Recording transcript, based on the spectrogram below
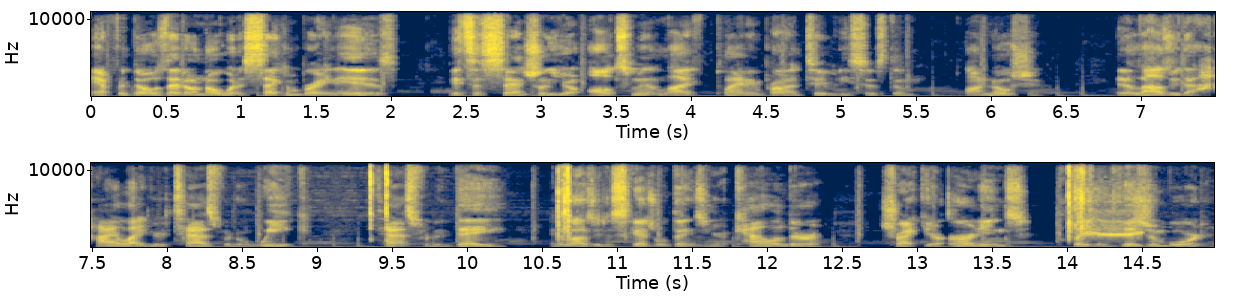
And for those that don't know what a second brain is, it's essentially your ultimate life planning productivity system on Notion. It allows you to highlight your tasks for the week, tasks for the day. It allows you to schedule things in your calendar, track your earnings, create a vision board,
